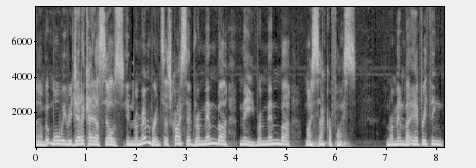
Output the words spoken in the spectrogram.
Uh, but more, we rededicate ourselves in remembrance. As Christ said, Remember me, remember my sacrifice, and remember everything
